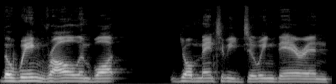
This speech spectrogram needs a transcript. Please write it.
the wing role and what you're meant to be doing there. And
